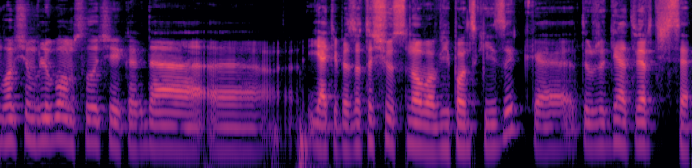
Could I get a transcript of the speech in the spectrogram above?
В общем, в любом случае, когда э, я тебя затащу снова в японский язык, э, ты уже не отвертишься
